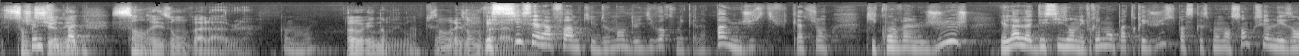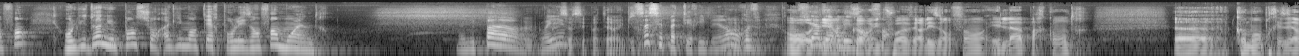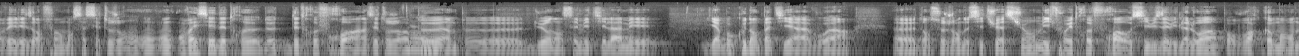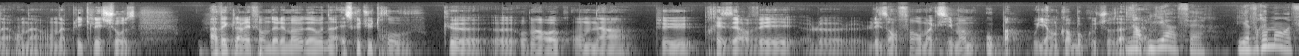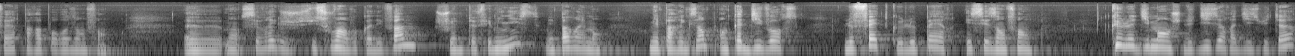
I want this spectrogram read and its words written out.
sanctionner sans raison valable. Comment oui ah oui, non, mais bon, sans raison. Et si c'est la femme qui demande le divorce, mais qu'elle n'a pas une justification qui convainc le juge, et là, la décision n'est vraiment pas très juste parce qu'à ce moment, on sanctionne les enfants, on lui donne une pension alimentaire pour les enfants moindre. Elle n'est pas, vous voyez. Ouais, ça, c'est pas terrible. Ça, c'est pas terrible. Et là, on, Ouais. rev- On on revient revient vers les encore une fois vers les enfants. Et là, par contre, euh, comment préserver les enfants? Bon, ça c'est toujours. On, on- on va essayer d'être froid. hein. C'est toujours un Oui. peu un peu euh, dur dans ces métiers-là, mais il y a beaucoup d'empathie à avoir. euh, dans ce genre de situation, mais il faut être froid aussi vis-à-vis de la loi pour voir comment on, a- on, a- on applique les choses. Avec la réforme de l'Emma est-ce que tu trouves que au Maroc, on a pu préserver le- les enfants au maximum ou pas Ou il y a encore beaucoup de choses à Non, faire il y a à faire. Il y a vraiment à faire par rapport aux enfants. Euh, bon, c'est vrai que je suis souvent avocat des femmes, je suis un peu féministe, mais pas vraiment. Mais par exemple, en cas de divorce, le fait que le père et ses enfants, que le dimanche de 10h à 18h,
